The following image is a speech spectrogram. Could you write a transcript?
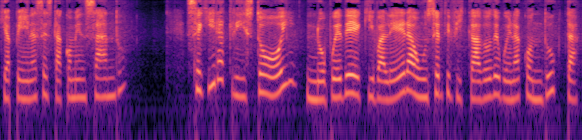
que apenas está comenzando? Seguir a Cristo hoy no puede equivaler a un certificado de buena conducta,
